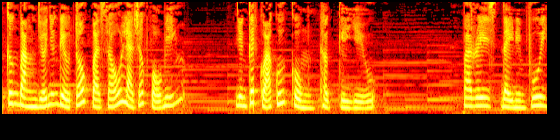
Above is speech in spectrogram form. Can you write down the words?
cân bằng giữa những điều tốt và xấu là rất phổ biến nhưng kết quả cuối cùng thật kỳ diệu. Paris đầy niềm vui,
